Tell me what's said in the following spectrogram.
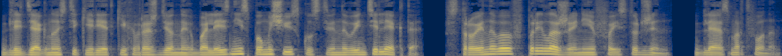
для диагностики редких врожденных болезней с помощью искусственного интеллекта, встроенного в приложение Face2Gene для смартфона.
